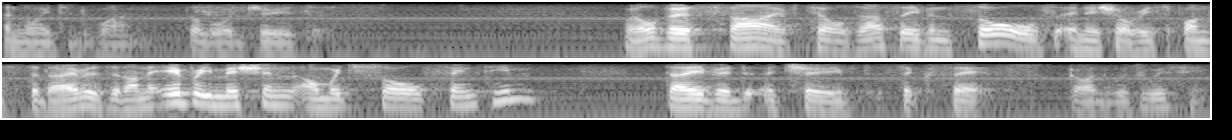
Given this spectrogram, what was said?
anointed one, the Lord Jesus. Well, verse 5 tells us even Saul's initial response to David is that on every mission on which Saul sent him, David achieved success. God was with him.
